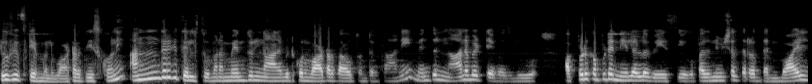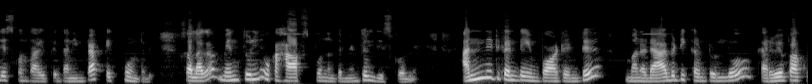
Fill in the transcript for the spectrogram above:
టూ ఫిఫ్టీ ఎంఎల్ వాటర్ తీసుకొని అందరికీ తెలుసు మనం మెంతులు నానబెట్టుకొని వాటర్ తాగుతుంటారు కానీ మెంతులు నానబెట్టే బదులు అప్పటికప్పుడే నీళ్ళలో వేసి ఒక పది నిమిషాల తర్వాత దాన్ని బాయిల్ చేసుకొని తాగితే దాని ఇంపాక్ట్ ఎక్కువ ఉంటుంది. సో అలాగా మెంతుల్ని ఒక హాఫ్ స్పూన్ అంత మెంతులు తీసుకోండి. అన్నిటికంటే ఇంపార్టెంట్ మన డయాబెటిక్ కంట్రోల్లో కరివేపాకు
